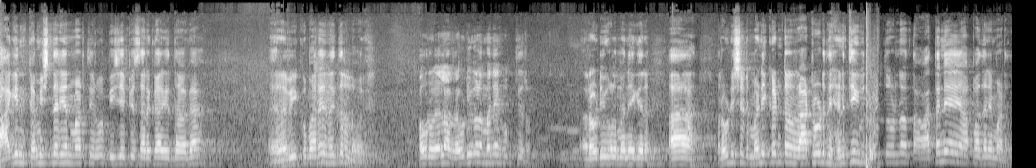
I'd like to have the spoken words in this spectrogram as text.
ಆಗಿನ ಕಮಿಷನರ್ ಏನು ಮಾಡ್ತಿರು ಬಿ ಜೆ ಪಿ ಸರ್ಕಾರ ಇದ್ದಾಗ ರವಿಕುಮಾರ್ ಏನು ಇದ್ರಲ್ಲ ಅವಾಗ? ಅವರು ಎಲ್ಲ ರೌಡಿಗಳ ಮನೆಗೆ ಹೋಗ್ತಿದ್ರು. ರೌಡಿಗಳ ಮನೆಗೆ ಆ, ರೌಡಿ ಶೆಟ್ ಮಣಿಕಂಠ ರಾಠೋಡ್ನ ಹೆಂಡತಿಗೆ ಬಿದ್ದು ಆತನೇ ಆಪಾದನೆ ಮಾಡಿದ.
